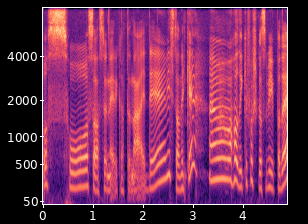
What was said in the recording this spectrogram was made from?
Og så sa Svein Erik at nei, det visste han ikke. Jeg hadde ikke forska så mye på det.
